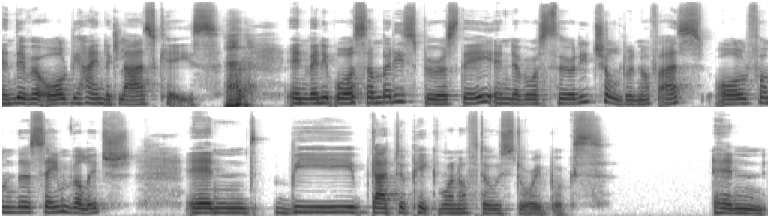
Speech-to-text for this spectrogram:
and they were all behind a glass case. and when it was somebody's birthday, and there was 30 children of us, all from the same village, and we got to pick one of those storybooks. And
